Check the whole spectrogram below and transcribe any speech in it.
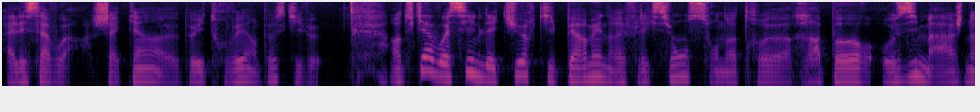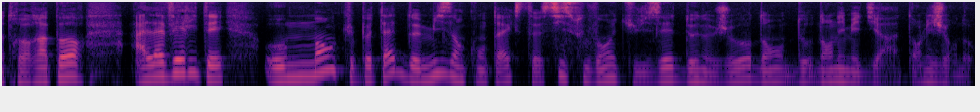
Allez savoir, chacun euh, peut y trouver un peu ce qu'il veut. En tout cas, voici une lecture qui permet une réflexion sur notre rapport aux images, notre rapport à la vérité, au manque peut-être de mise en contexte si souvent utilisé de nos jours dans, les médias, dans les journaux.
